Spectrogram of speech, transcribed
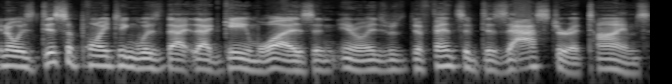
you know, as disappointing was that that game was, and you know, it was defensive disaster at times.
